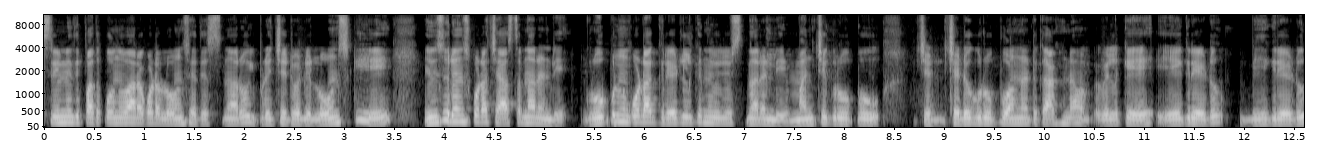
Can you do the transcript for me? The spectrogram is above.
శ్రీనిధి పథకం ద్వారా కూడా లోన్స్ అయితే ఇస్తున్నారు. ఇప్పుడు ఇచ్చేటువంటి లోన్స్‌కి ఇన్సూరెన్స్ కూడా చేస్తున్నారండి. గ్రూపులను కూడా గ్రేడ్‌ల కింద విభజిస్తున్నారండి. మంచి గ్రూపు, చెడ్ చెడు గ్రూపు అన్నట్టు కాకుండా వీళ్ళకి ఏ గ్రేడు, బి గ్రేడు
